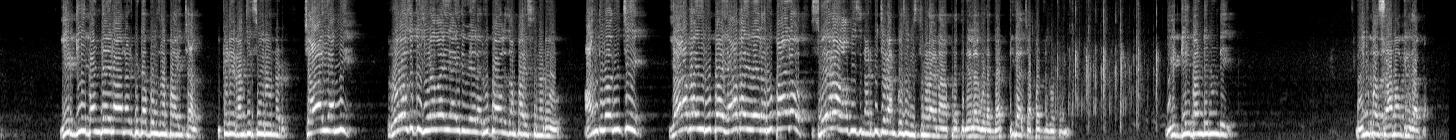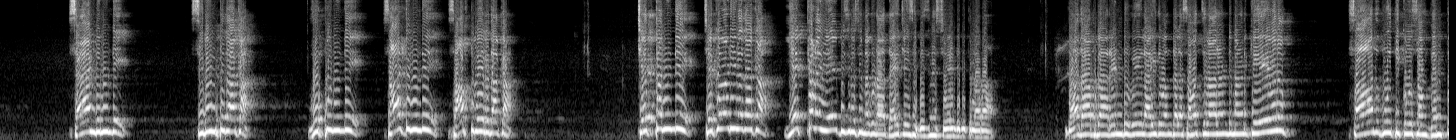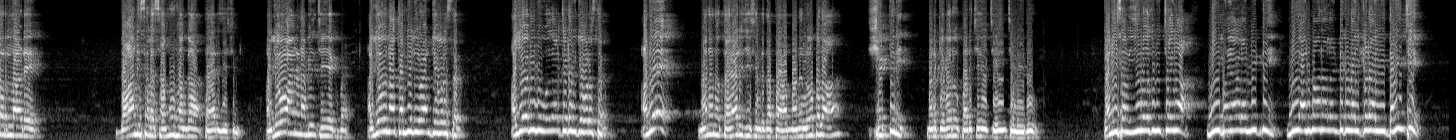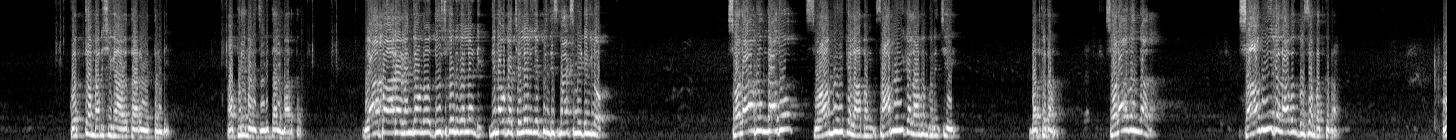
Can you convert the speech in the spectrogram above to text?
ఇడ్లీ బండి అయినా నడిపి డబ్బులు సంపాదించాలి. ఇక్కడే రంజిత్ సూర్య ఉన్నాడు. చాయ్ అమ్మి రోజుకు ఇరవై ఐదు వేల రూపాయలు సంపాదిస్తున్నాడు. అందులో నుంచి యాభై రూపాయ యాభై వేల రూపాయలు స్వేరో ఆఫీస్ నడిపించడానికి కోసం ఇస్తున్నాడు ఆయన. ప్రతి నెల కూడా గట్టిగా చప్పట్లు కొట్టండి. ఇడ్లీ బండి నుండి ఇనుప సామాగ్రి దాకా. శాండ్ నుండి సిమెంట్ దాకా. ఉప్పు నుండి సాల్ట్ నుండి సాఫ్ట్వేర్ దాకా. చెత్త నుండి చెకోడీల దాకా ఎక్కడ ఏ బిజినెస్ ఉన్నా కూడా దయచేసి బిజినెస్ చేయండి మిత్రులారా. దాదాపుగా రెండు వేల ఐదు వందల సంవత్సరాల నుండి మనం కేవలం సానుభూతి కోసం వెంపర్లాడే బానిసల సమూహంగా తయారు చేసింది అయ్యో ఆయన నా మీద చేయకపోయా. అయ్యో నా కన్నీళ్ళు ఇవ్వడానికి ఎవరు వస్తారు? అయ్యో నిన్ను ఓదార్చడానికి ఎవరు వస్తారు? అనే మనను తయారు చేసింది తప్ప మన లోపల శక్తిని మనకెవరు పరిచయం చేయించలేదు. కనీసం ఈ రోజు నుంచైనా మీ భయాలన్నింటినీ మీ అనుమానాలన్నీ కూడా ఇక్కడ ఈ దహించి కొత్త మనిషిగా అవతారం ఎత్తండి. అప్పుడే మన జీవితాలు మారుతాయి. వ్యాపార రంగంలో దూసుకొని వెళ్ళండి. నిన్న ఒక చెల్లెలు చెప్పింది స్మాక్స్ మీటింగ్లో. స్వలాభం కాదు సామూహిక లాభం సామూహిక లాభం గురించి బతుకుదాం. స్వలాభం కాదు సామూహిక లాభం కోసం బతుకుదాం.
